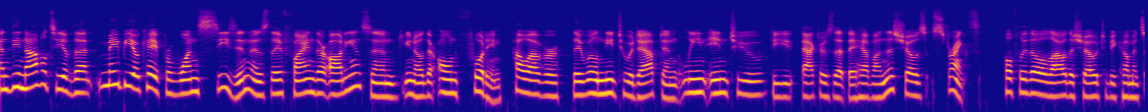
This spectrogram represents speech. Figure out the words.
And the novelty of that may be okay for one season as they find their audience and, you know, their own footing. However, they will need to adapt and lean into the actors that they have on this show's strengths. Hopefully, they'll allow the show to become its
